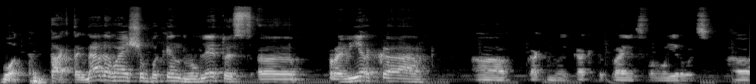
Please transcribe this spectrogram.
Вот. Так, тогда давай еще бэкэнд добавлять, то есть э, проверка, э, как, мы, как это правильно сформулировать? Э,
